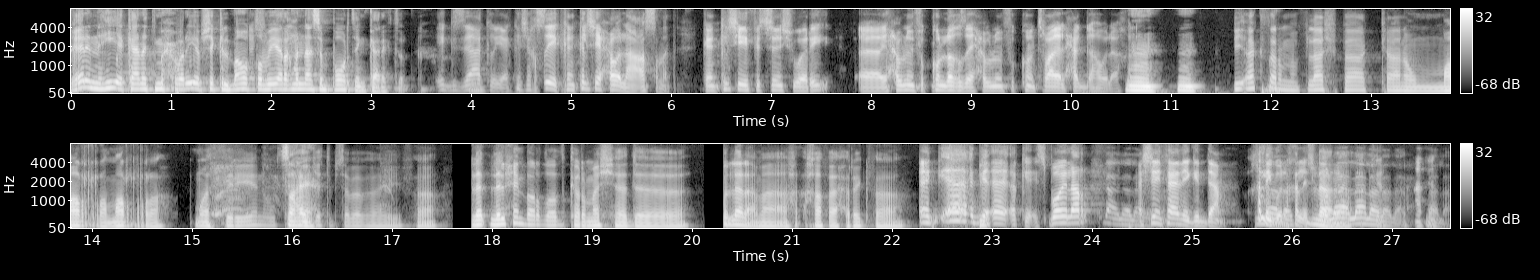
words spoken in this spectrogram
غير إن هي كانت محورية بشكل ما هو طبيعي رغم إنها supporting character exactly يعني كشخصية كان كل شيء حولها أصلا. كان كل شيء في ال sanctuary آه يحاولون يفكون لغزة يحاولون يفكون trial حقها والى آخره. في أكثر من فلاش باك كانوا مرة مرة مؤثرين صحيح. جت بسببها هي ف ل- للحين برضو أذكر مشهد آه، لا لا ما اخاف أحرق ف أك... أك... okay سبويلر لا لا لا 20 ثانية قدام. خليه يقول خليه لا. لا لا لا. لا لا أوكي. لا لا.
